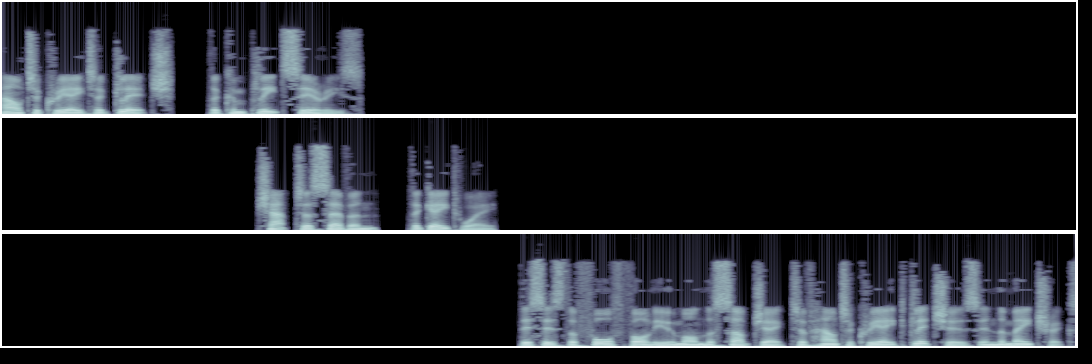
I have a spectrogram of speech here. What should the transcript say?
How to Create a Glitch, the complete series. Chapter 7 The Gateway This is the fourth volume on the subject of how to create glitches in the matrix.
